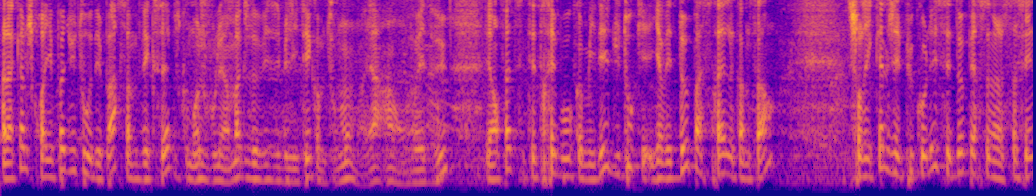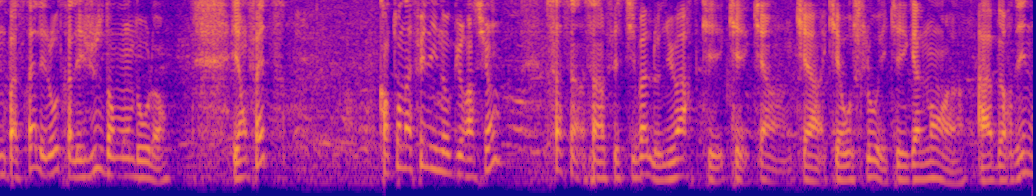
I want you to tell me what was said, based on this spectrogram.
à laquelle je croyais pas du tout au départ, ça me vexait parce que moi je voulais un max de visibilité comme tout le monde, hein, on veut être vu. Et en fait c'était très beau comme idée, du tout qu'il y avait deux passerelles comme ça, sur lesquelles j'ai pu coller ces deux personnages. Ça c'est une passerelle et l'autre elle est juste dans mon dos là. Et en fait, quand on a fait l'inauguration, ça c'est un, festival, le New Art, qui est, qui, qui, à- Oslo et qui est également à, Aberdeen,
